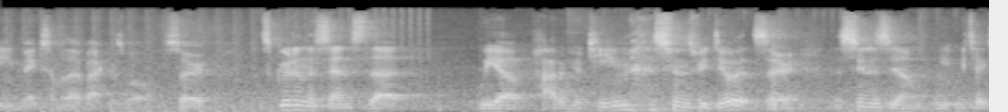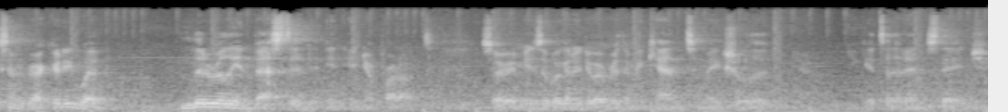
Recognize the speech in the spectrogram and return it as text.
we make some of that back as well. So it's good in the sense that we are part of your team as soon as we do it. So as soon as um, we, we, take some of your equity, we're literally invested in, in your product. So it means that we're going to do everything we can to make sure that you get to that end stage.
